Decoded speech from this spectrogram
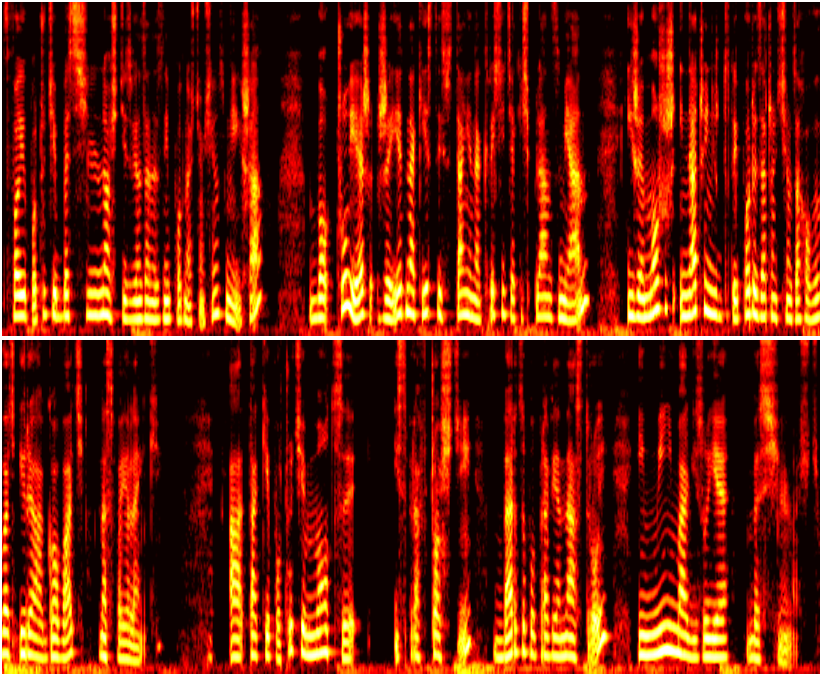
twoje poczucie bezsilności związane z niepłodnością się zmniejsza, bo czujesz, że jednak jesteś w stanie nakreślić jakiś plan zmian i że możesz inaczej niż do tej pory zacząć się zachowywać i reagować na swoje lęki. A takie poczucie mocy i sprawczości bardzo poprawia nastrój i minimalizuje bezsilność.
